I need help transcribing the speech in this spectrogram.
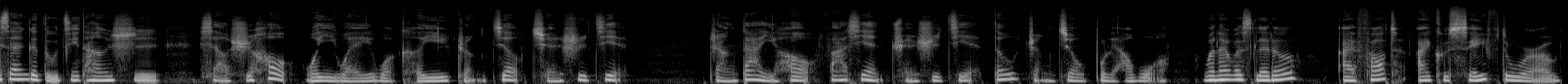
三个毒鸡汤是：小时候我以为我可以拯救全世界。长大以后，发现全世界都拯救不了我。When I was little, I thought I could save the world.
